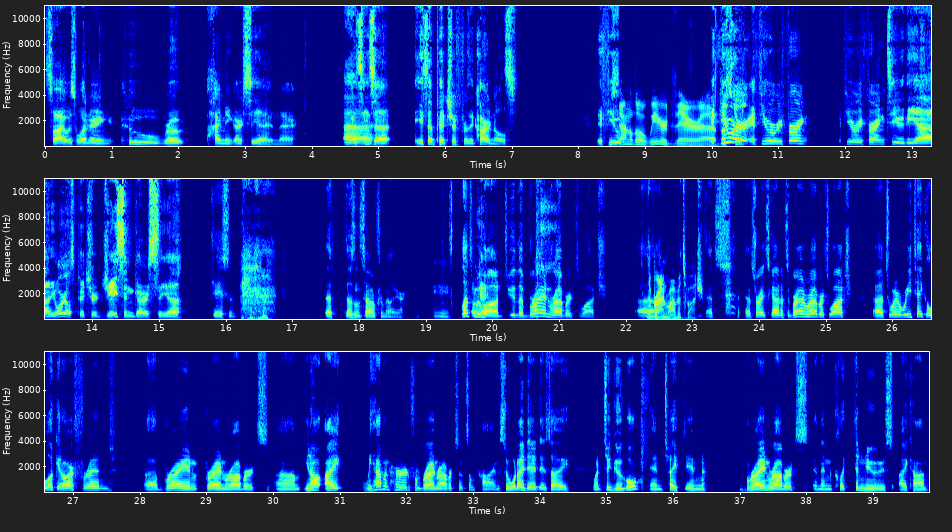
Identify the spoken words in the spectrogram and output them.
so I was wondering who wrote Jaime Garcia in there because Uh, he's a he's a pitcher for the Cardinals. If You you sound a little weird there. Uh, if you Buster. were if you were referring if you're referring to the uh, the Orioles pitcher Jason Garcia, Jason. That doesn't sound familiar. Hmm, Let's move on to the Brian Roberts watch. Uh, the Brian Roberts watch. That's that's right, Scott. It's the Brian Roberts watch. Uh, it's where we take a look at our friend uh, Brian Brian Roberts. Um, you know, I we haven't heard from Brian Roberts in some time. So what I did is I went to Google and typed in Brian Roberts and then clicked the news icon.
